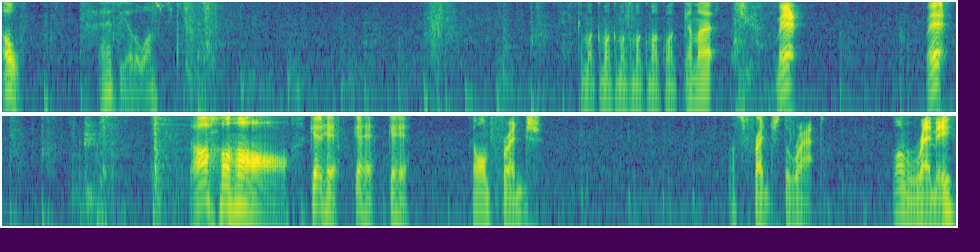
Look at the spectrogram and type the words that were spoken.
Oh, there's the other one. Come on, come on, come on, come on, come on, come on, come on. Come here. Come here. Oh, get here, get here, get here. Come on, French. That's French the rat. Come on, Remy.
